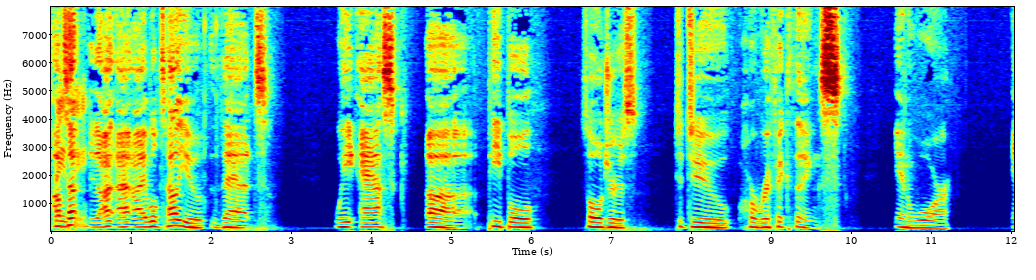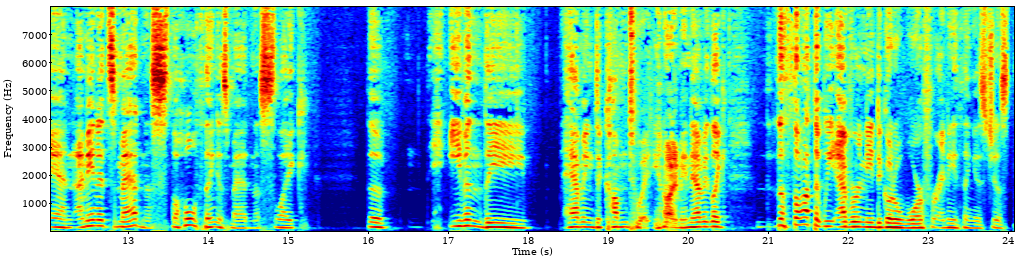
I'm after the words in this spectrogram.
I'll crazy. I, I I will tell you that we ask uh, people, soldiers, to do horrific things in war, and I mean it's madness. The whole thing is madness. Like the even the having to come to it. You know what I mean? Having like the thought that we ever need to go to war for anything is just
